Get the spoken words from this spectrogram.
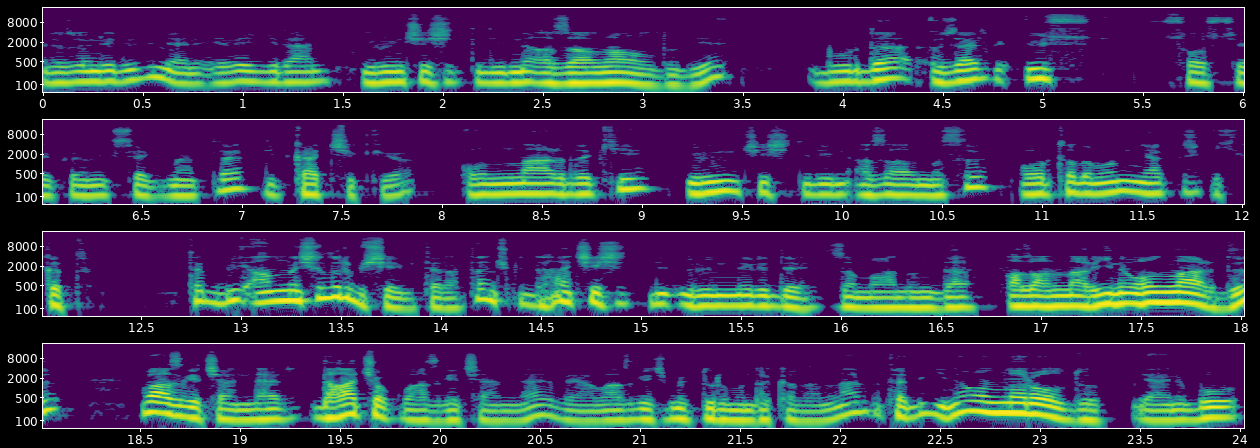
biraz önce dedim yani eve giren ürün çeşitliliğinde azalma oldu diye. Burada özellikle üst sosyoekonomik segmentler dikkat çekiyor onlardaki ürün çeşitliliğinin azalması ortalamanın yaklaşık iki katı. Tabii bir anlaşılır bir şey bir taraftan çünkü daha çeşitli ürünleri de zamanında alanlar yine onlardı. Vazgeçenler, daha çok vazgeçenler veya vazgeçmek durumunda kalanlar da tabii yine onlar oldu. Yani bu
